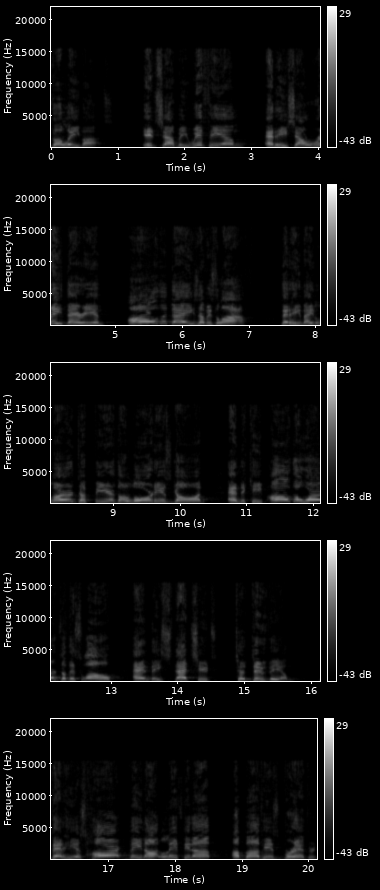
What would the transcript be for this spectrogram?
the Levites. It shall be with him, and he shall read therein all the days of his life, that he may learn to fear the Lord his God, and to keep all the words of this law and these statutes to do them, that his heart be not lifted up above his brethren.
